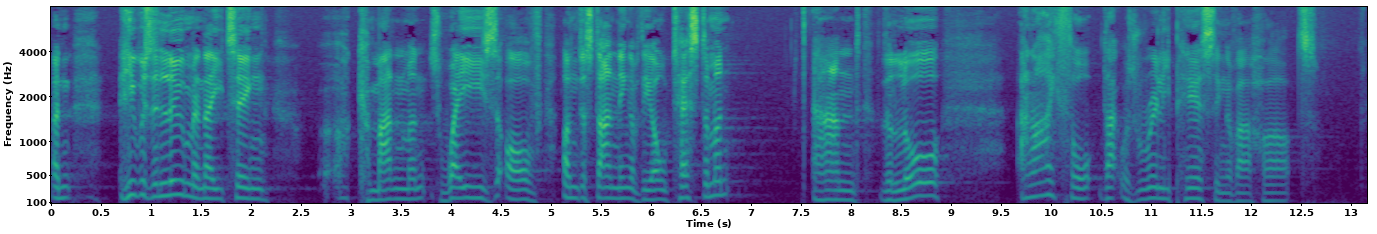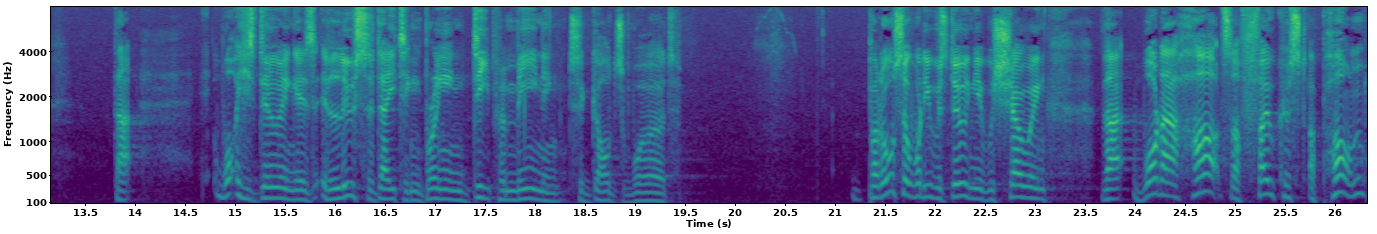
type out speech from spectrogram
And he was illuminating uh, commandments, ways of understanding of the Old Testament and the law. And I thought that was really piercing of our hearts. That what he's doing is elucidating, bringing deeper meaning to God's word. But also, what he was doing, he was showing that what our hearts are focused upon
